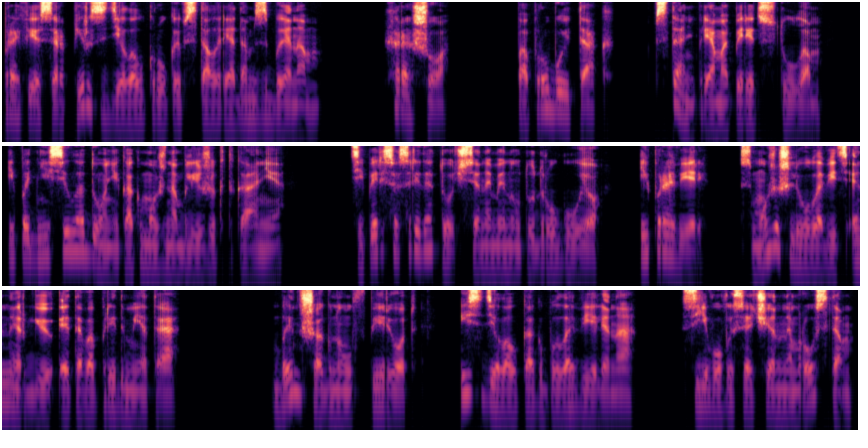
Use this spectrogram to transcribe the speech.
Профессор Пирс сделал круг и встал рядом с Беном. «Хорошо. Попробуй так. Встань прямо перед стулом и поднеси ладони как можно ближе к ткани. Теперь сосредоточься на минуту-другую и проверь, сможешь ли уловить энергию этого предмета». Бен шагнул вперед и сделал, как было велено. С его высоченным ростом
